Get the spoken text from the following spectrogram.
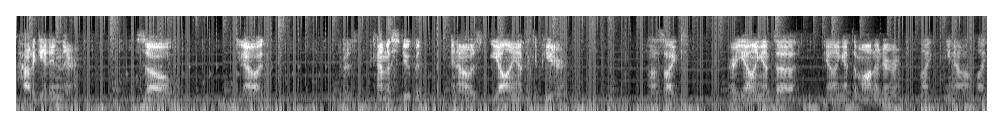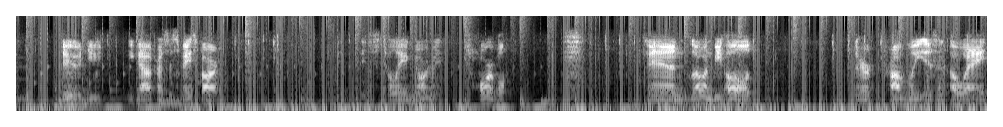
how to get in there. So, you know, it, it was kind of stupid. And I was yelling at the computer. I was like, or yelling at the, yelling at the monitor, like, you know, like, dude, you, you gotta press the spacebar. They just totally ignored me. It's horrible. And lo and behold, there probably isn't a way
